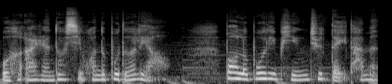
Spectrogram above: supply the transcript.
我和阿然都喜欢的不得了，抱了玻璃瓶去逮它们。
